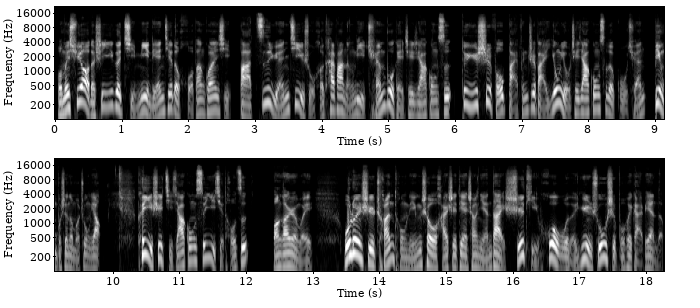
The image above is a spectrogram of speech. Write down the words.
我们需要的是一个紧密连接的伙伴关系，把资源、技术和开发能力全部给这家公司。对于是否百分之百拥有这家公司的股权，并不是那么重要，可以是几家公司一起投资。王刚认为，无论是传统零售还是电商年代，实体货物的运输是不会改变的。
